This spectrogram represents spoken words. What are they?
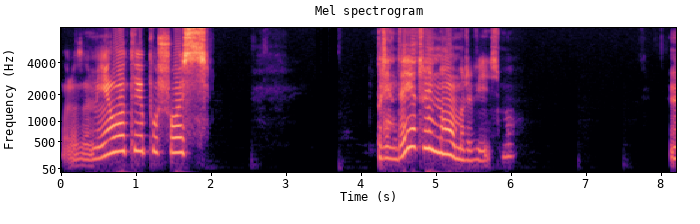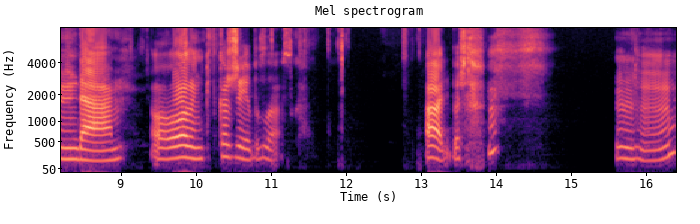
Розуміло, типу, щось. Блін, де я той номер візьму? Да. Олень, підкажи, будь ласка. Альберт. Угу.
